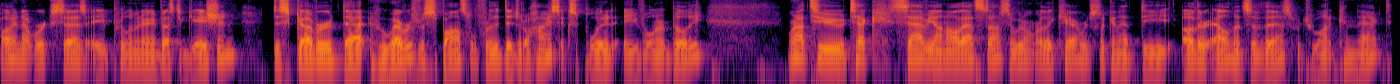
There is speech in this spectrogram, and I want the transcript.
Poly Network says a preliminary investigation discovered that whoever's responsible for the digital heist exploited a vulnerability. We're not too tech savvy on all that stuff, so we don't really care. We're just looking at the other elements of this, which we want to connect.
